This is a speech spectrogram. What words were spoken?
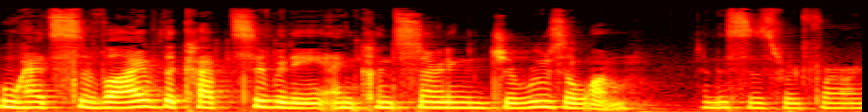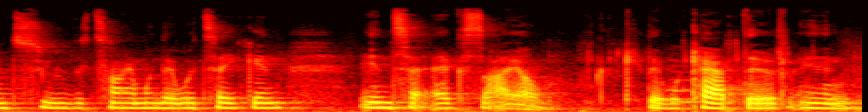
who had survived the captivity, and concerning Jerusalem. And this is referring to the time when they were taken into exile. They were captive in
